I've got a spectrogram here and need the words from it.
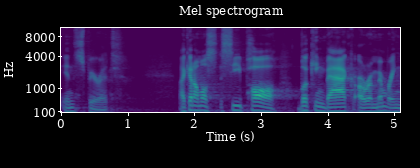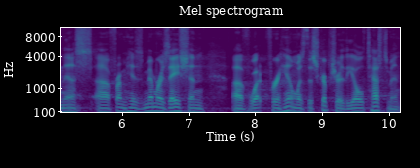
in spirit. I can almost see Paul looking back or remembering this uh, from his memorization of what for him was the scripture, the Old Testament.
